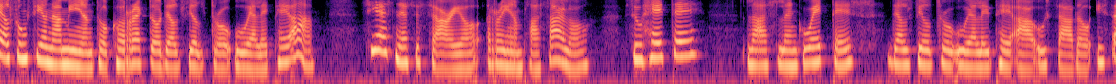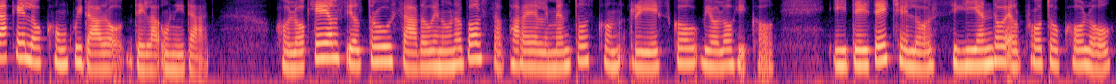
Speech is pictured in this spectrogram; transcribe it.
el funcionamiento correcto del filtro ULPA. Si es necesario reemplazarlo, sujete las lengüetes del filtro ULPA usado y sáquelo con cuidado de la unidad. Coloque el filtro usado en una bolsa para elementos con riesgo biológico y deséchelos siguiendo el protocolo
